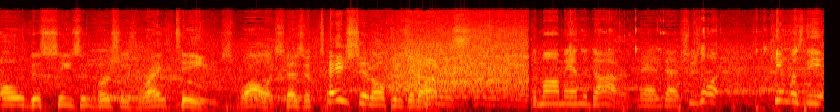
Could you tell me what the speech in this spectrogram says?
0 this season versus ranked teams. Wallace hesitation opens it up. The mom and the daughter, and uh, she was all, Kim was the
